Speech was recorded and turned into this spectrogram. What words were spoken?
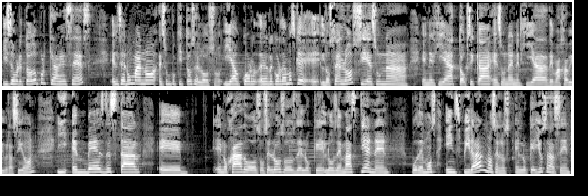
Y sobre todo porque a veces el ser humano es un poquito celoso. Y eh, recordemos que eh, los celos sí es una energía tóxica, es una energía de baja vibración. Y en vez de estar eh, enojados o celosos de lo que los demás tienen, podemos inspirarnos en, lo que ellos hacen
